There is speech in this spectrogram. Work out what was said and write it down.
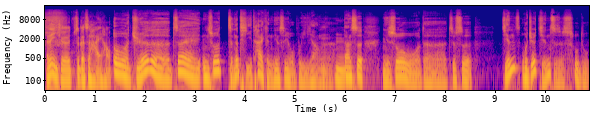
还是你觉得这个是还好？呃我觉得在你说整个体态肯定是有不一样的，嗯但是你说我的就是减脂，我觉得减脂的速度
